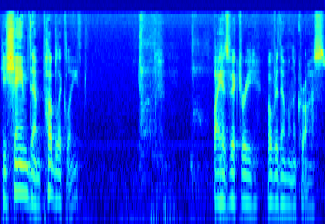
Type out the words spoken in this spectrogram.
He shamed them publicly by his victory over them on the cross.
